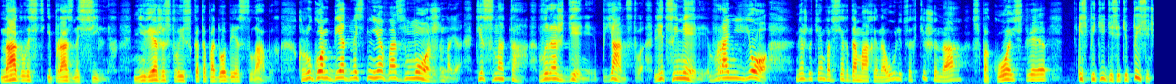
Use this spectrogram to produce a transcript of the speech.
Наглость и праздность сильных, невежество и скотоподобие слабых, Кругом бедность невозможная, теснота, вырождение, пьянство, лицемерие, вранье. Между тем во всех домах и на улицах тишина, спокойствие. Из пятидесяти тысяч,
